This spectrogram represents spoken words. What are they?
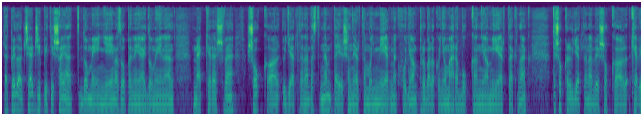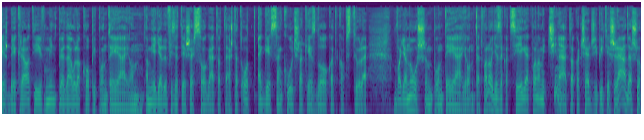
Tehát például a ChatGPT saját doménjén, az OpenAI doménen megkeresve sokkal ügyetlenebb, ezt nem teljesen értem, hogy miért, meg hogyan, próbálok a nyomára bukkanni a miérteknek, de sokkal ügyetlenebb és sokkal kevésbé kreatív, mint például a copy.ai-on, ami egy előfizetéses szolgáltatás, tehát ott egészen kulcsra kész dolgokat kapsz tőle. Vagy a Notion.ai-on, tehát valahogy ezek a cégek valamit csináltak a ChatGPT, és ráadásul a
